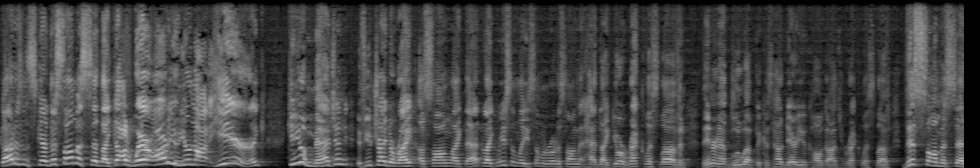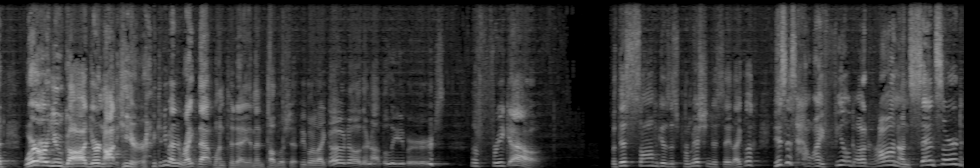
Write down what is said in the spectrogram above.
God isn't scared. The psalmist said, like, God, where are you? You're not here. Like, can you imagine if you tried to write a song like that? Like recently, someone wrote a song that had like your reckless love, and the internet blew up because how dare you call God's reckless love? This psalmist said, Where are you, God? You're not here. Can you imagine write that one today and then publish it? People are like, Oh no, they're not believers. They'll freak out. But this psalm gives us permission to say, like, look, this is how I feel, God, raw and uncensored,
